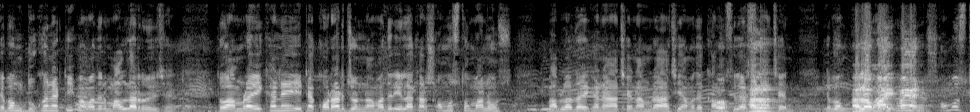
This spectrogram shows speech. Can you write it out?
এবং দুখানা টিম আমাদের মালদার রয়েছে তো আমরা এখানে এটা করার জন্য আমাদের এলাকার সমস্ত মানুষ বাবলাদা এখানে আছেন আমরা আছি আমাদের কাউন্সিলর Hello. আছেন এবং. সমস্ত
